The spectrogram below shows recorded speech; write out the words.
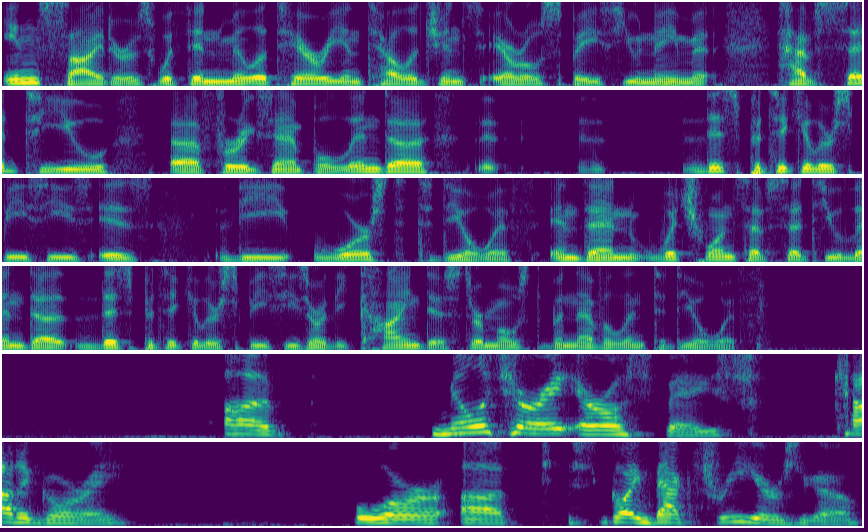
insiders within military intelligence, aerospace, you name it, have said to you, uh, for example, Linda, this particular species is the worst to deal with? And then which ones have said to you, Linda, this particular species are the kindest or most benevolent to deal with? Uh, military aerospace category for uh, going back three years ago.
